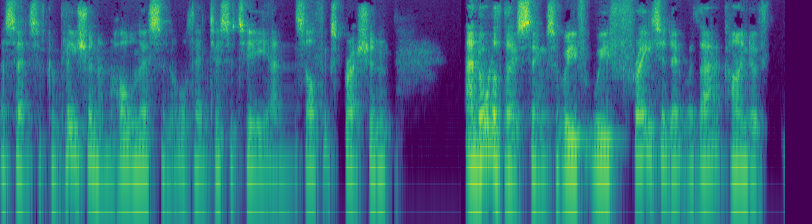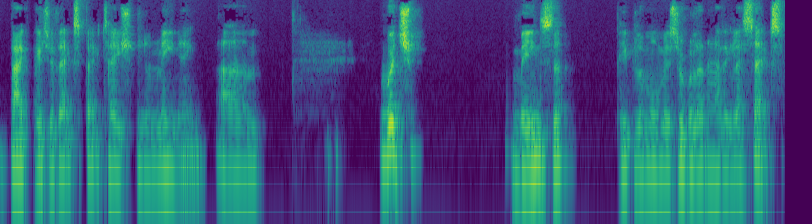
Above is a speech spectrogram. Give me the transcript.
a sense of completion and wholeness and authenticity and self-expression and all of those things. So we've we've freighted it with that kind of baggage of expectation and meaning, um, which means that people are more miserable and having less sex.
